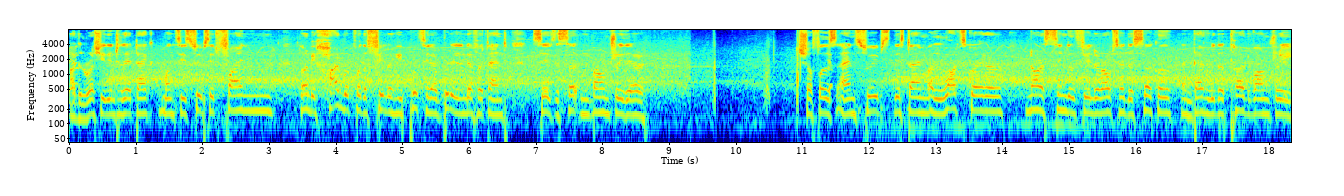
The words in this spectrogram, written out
Adil Rashid into the attack. Munsey sweeps it fine. Gonna be hard work for the fielder. He puts in a brilliant effort and saves a certain boundary there. Shuffles yep. and sweeps. This time a lot squarer. Not a single fielder outside the circle. And that with the third boundary.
